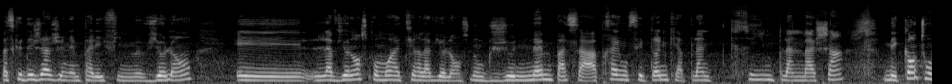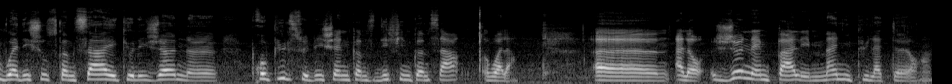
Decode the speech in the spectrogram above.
parce que déjà, je n'aime pas les films violents. Et la violence, pour moi, attire la violence. Donc, je n'aime pas ça. Après, on s'étonne qu'il y a plein de crimes, plein de machins. Mais quand on voit des choses comme ça et que les jeunes euh, propulsent des chaînes comme des films comme ça, voilà. Euh, alors, je n'aime pas les manipulateurs. hein.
